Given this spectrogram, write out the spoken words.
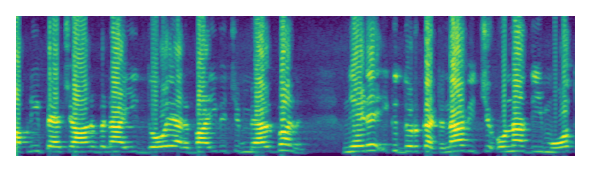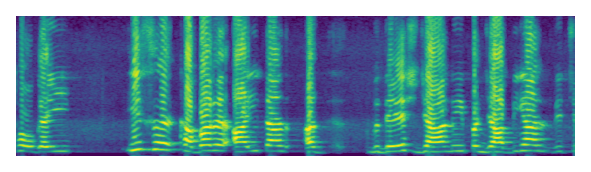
ਆਪਣੀ ਪਹਿਚਾਣ ਬਣਾਈ। 2022 ਵਿੱਚ ਮੈਲਬਨ ਨੇੜੇ ਇੱਕ ਦੁਰਘਟਨਾ ਵਿੱਚ ਉਹਨਾਂ ਦੀ ਮੌਤ ਹੋ ਗਈ। ਇਸ ਖਬਰ ਆਈ ਤਾਂ ਵਿਦੇਸ਼ ਜਾਣ ਲਈ ਪੰਜਾਬੀਆਂ ਵਿੱਚ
